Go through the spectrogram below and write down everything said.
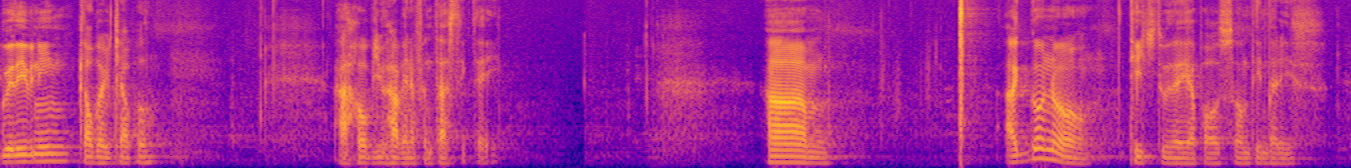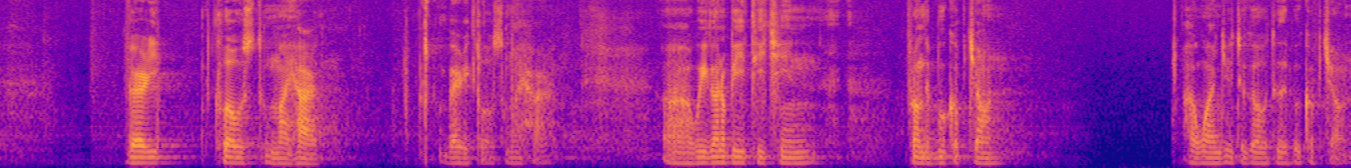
Good evening, Calvary Chapel. I hope you're having a fantastic day. Um, I'm going to teach today about something that is very close to my heart. Very close to my heart. Uh, we're going to be teaching from the book of John. I want you to go to the book of John.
